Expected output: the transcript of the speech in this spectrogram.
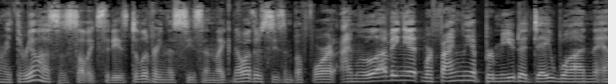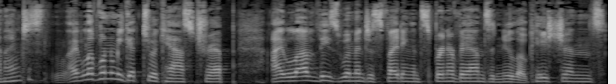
All right, The Real House of Salt Lake City is delivering this season like no other season before it. I'm loving it. We're finally at Bermuda day one, and I'm just, I love when we get to a cast trip. I love these women just fighting in sprinter vans in new locations.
